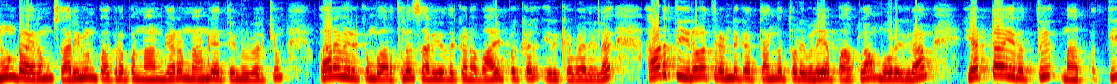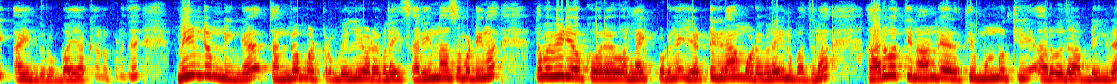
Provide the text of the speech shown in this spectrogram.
மூன்றாயிரம் சரிவுன்னு பார்க்குறப்ப நான்காயிரம் நான்காயிரத்தி ஐநூறு வரைக்கும் வரவிருக்கும் வாரத்தில் சரியறதுக்கான வாய்ப்புகள் இருக்க வேலையில். அடுத்து இருபத்தி ரெண்டுக்கு தங்கத்தோட விலையை பார்க்கலாம். ஒரு கிராம் எட்டாயிரத்து நாற்பத்தி ஐந்து ரூபாயாக காணப்படுது. மீண்டும் நீங்கள் தங்கம் மற்றும் வெள்ளியோட விலை சரின்னு ஆசைப்பட்டீங்கன்னா நம்ம வீடியோ வீடியோவுக்கு ஒரே ஒரு லைக் போடுங்க. எட்டு கிராமோட விலைன்னு பார்த்தீங்கன்னா அறுபத்தி நான்காயிரத்தி முந்நூற்றி அறுபது அப்படிங்கிற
